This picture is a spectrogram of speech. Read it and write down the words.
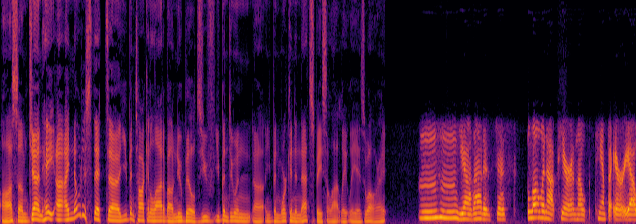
Awesome, Jen. Hey, uh, I noticed that uh, you've been talking a lot about new builds. You've you've been doing uh, you've been working in that space a lot lately as well, right? Mm-hmm. Yeah, that is just blowing up here in the Tampa area,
